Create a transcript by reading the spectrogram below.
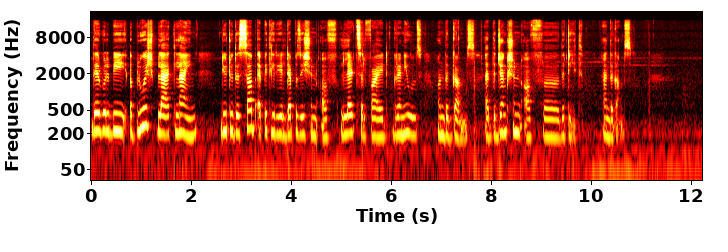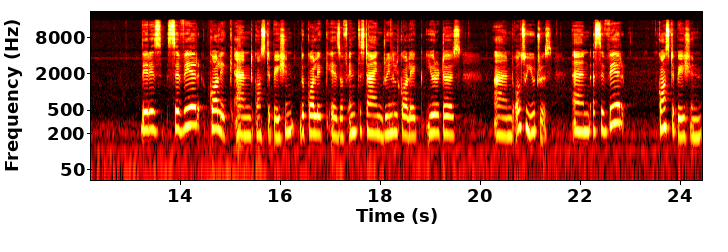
There will be a bluish black line due to the subepithelial deposition of lead sulfide granules on the gums at the junction of uh, the teeth and the gums. There is severe colic and constipation. The colic is of intestine, renal colic, ureters, and also uterus. And a severe constipation,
